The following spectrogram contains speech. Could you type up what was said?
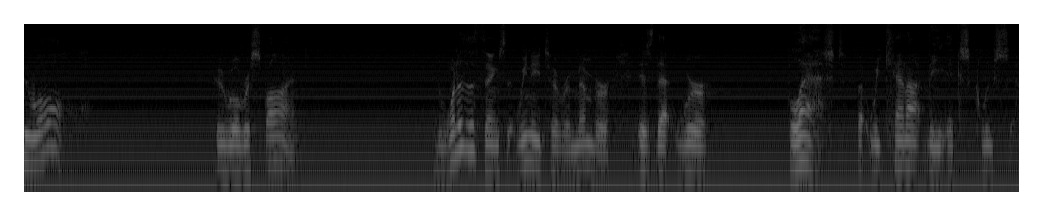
to all who will respond. And one of the things that we need to remember is that we're blessed, but we cannot be exclusive.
